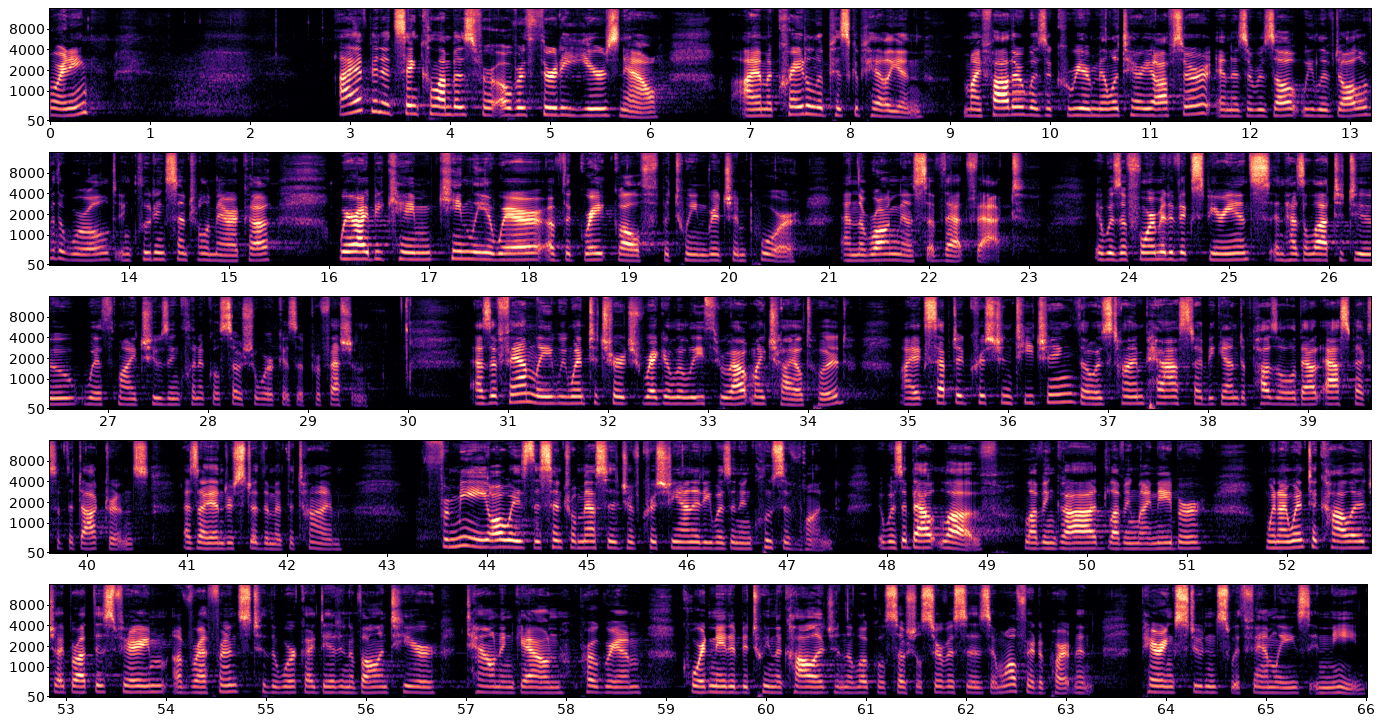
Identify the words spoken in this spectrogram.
morning. I have been at St. Columba's for over 30 years now. I am a cradle Episcopalian. My father was a career military officer, and as a result, we lived all over the world, including Central America, where I became keenly aware of the great gulf between rich and poor and the wrongness of that fact. It was a formative experience and has a lot to do with my choosing clinical social work as a profession. As a family, we went to church regularly throughout my childhood. I accepted Christian teaching, though as time passed, I began to puzzle about aspects of the doctrines as I understood them at the time. For me, always the central message of Christianity was an inclusive one. It was about love, loving God, loving my neighbor. When I went to college, I brought this frame of reference to the work I did in a volunteer town and gown program coordinated between the college and the local social services and welfare department, pairing students with families in need.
